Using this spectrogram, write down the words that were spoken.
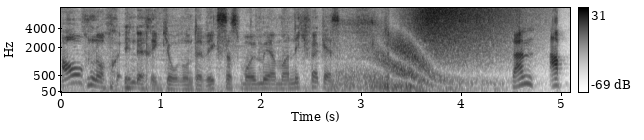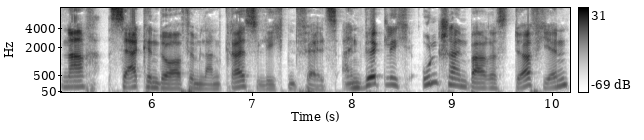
auch noch in der Region unterwegs. Das wollen wir ja mal nicht vergessen. Dann ab nach Serkendorf im Landkreis Lichtenfels. Ein wirklich unscheinbares Dörfchen.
